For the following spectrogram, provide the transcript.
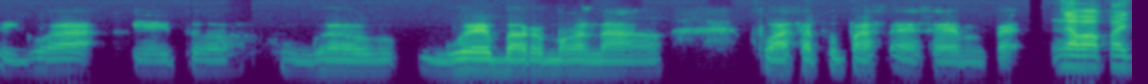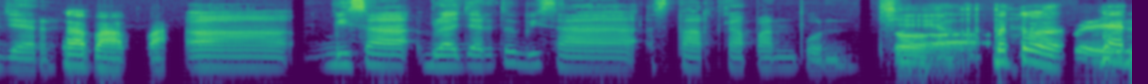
sih gue ya itu gue gue baru mengenal puasa tuh pas SMP. nggak apa-apa Jer Gak apa-apa. Eh, bisa belajar itu bisa start kapan pun Oh. Ciel. Betul. Asik. Dan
